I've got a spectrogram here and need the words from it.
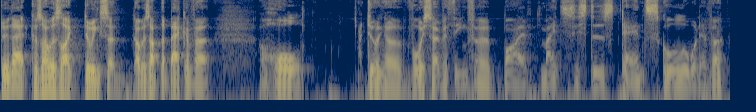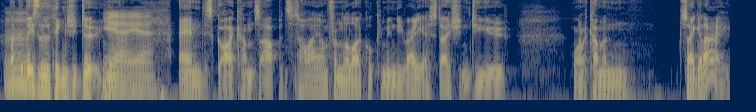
do that. Because I was like doing, so, I was up the back of a, a hall doing a voiceover thing for my mate's sister's dance school or whatever. Like these are the things you do. you Mm. Yeah, know. yeah. And this guy comes up and says, "Hi, I'm from the local community radio station. Do you want to come and say good day?"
